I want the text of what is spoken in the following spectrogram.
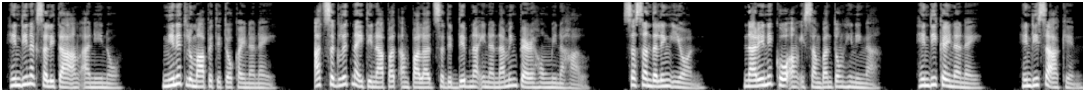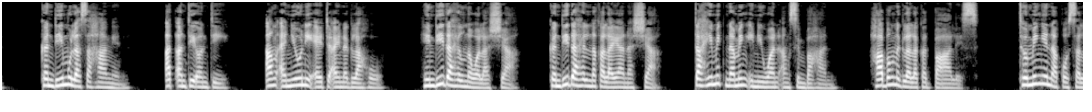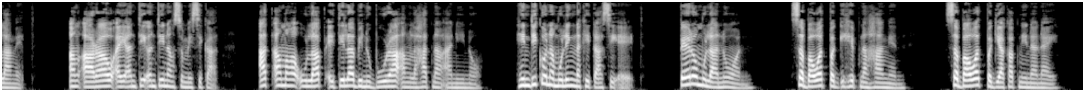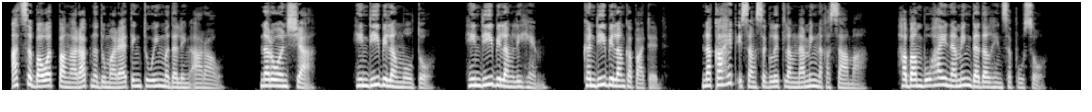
Hindi nagsalita ang anino. Nginit lumapit ito kay nanay. At saglit na itinapat ang palad sa dibdib na ina naming perehong minahal. Sa sandaling iyon, narinig ko ang isang bantong hininga. Hindi kay nanay, hindi sa akin. Kandi mula sa hangin. At anti-unti. Ang anyo ni Eta ay naglaho. Hindi dahil nawala siya. Kandi dahil nakalaya na siya. Tahimik naming iniwan ang simbahan. Habang naglalakad paalis. Tumingin ako sa langit. Ang araw ay anti-unti nang sumisikat. At ang mga ulap ay tila binubura ang lahat ng anino. Hindi ko na muling nakita si Ed. Pero mula noon, sa bawat pag-ihip ng hangin, sa bawat pagyakap ni nanay, at sa bawat pangarap na dumarating tuwing madaling araw. Naroon siya. Hindi bilang multo. Hindi bilang lihim. Kandi bilang kapatid. Na kahit isang saglit lang naming nakasama. Habang buhay naming dadalhin sa puso.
